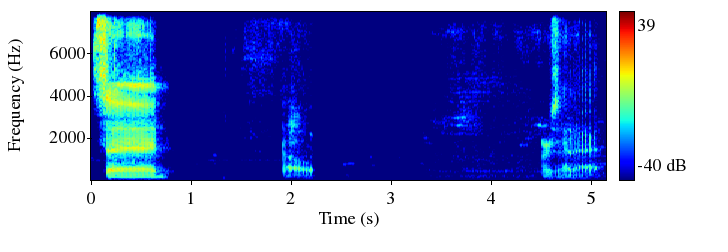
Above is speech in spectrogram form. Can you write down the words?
said, oh, Where's that at?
